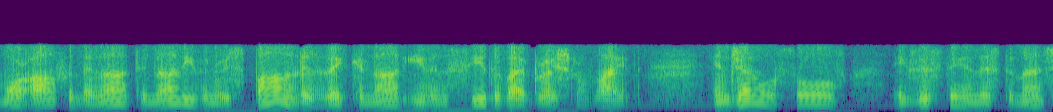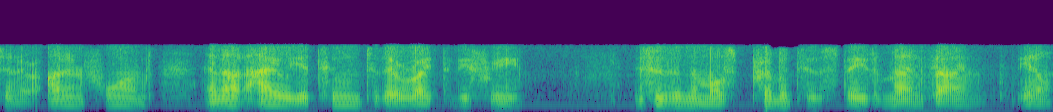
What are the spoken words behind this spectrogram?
more often than not, do not even respond as they cannot even see the vibration of light. In general, souls existing in this dimension are uninformed and not highly attuned to their right to be free. This is in the most primitive state of mankind, you know.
